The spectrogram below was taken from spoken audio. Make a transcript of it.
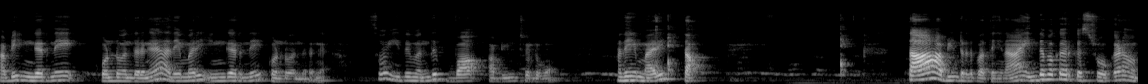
அப்படி இங்கேருந்தே கொண்டு வந்துடுங்க அதே மாதிரி இங்கேருந்தே கொண்டு வந்துடுங்க ஸோ இது வந்து வா அப்படின்னு சொல்லுவோம். அதே மாதிரி தா. தா அப்படின்றது பார்த்தீங்கன்னா இந்த பக்கம் இருக்க ஸ்ட்ரோக்கை நம்ம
